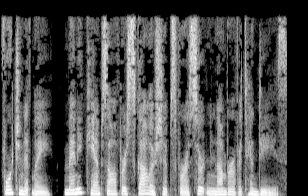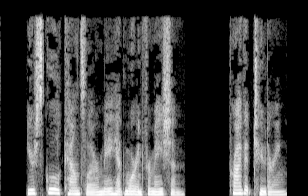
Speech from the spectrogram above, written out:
Fortunately, many camps offer scholarships for a certain number of attendees. Your school counselor may have more information. Private tutoring.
